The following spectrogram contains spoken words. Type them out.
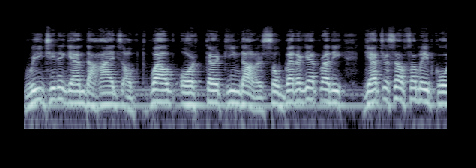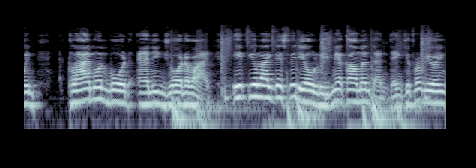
reaching again the heights of 12 or $13 so better get ready get yourself some ApeCoin climb on board and enjoy the ride. If you like this video leave me a comment and thank you for viewing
